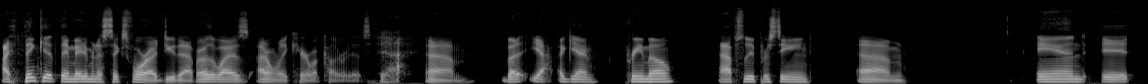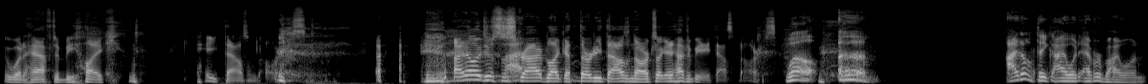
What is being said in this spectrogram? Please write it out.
I think if they made them in a six four, I'd do that. But otherwise, I don't really care what color it is. yeah. Um, but yeah, again, primo, absolutely pristine. Um, and it would have to be like eight thousand dollars. I know I just described like a thirty thousand dollar truck. It'd have to be eight thousand dollars. Well, um, I don't think I would ever buy one,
